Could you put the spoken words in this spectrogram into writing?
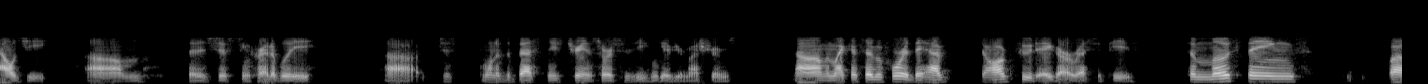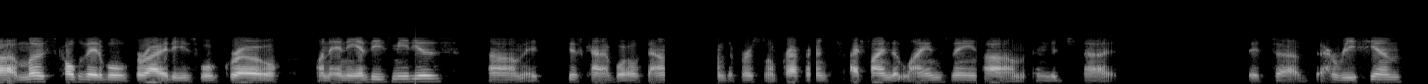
algae um, that is just incredibly, uh, just one of the best nutrient sources you can give your mushrooms. Um, and like I said before, they have dog food agar recipes. So most things, uh, most cultivatable varieties will grow on any of these medias. Um, it just kind of boils down to personal preference. I find that lion's mane um, and the uh, it's uh, Hericium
